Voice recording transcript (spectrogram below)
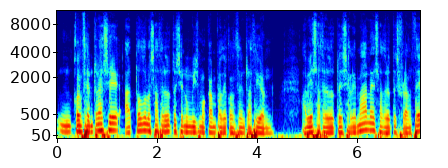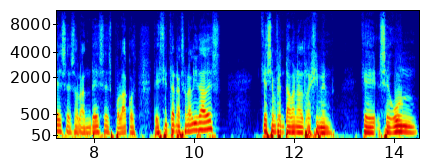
mm, concentrase a todos los sacerdotes en un mismo campo de concentración. Había sacerdotes alemanes, sacerdotes franceses, holandeses, polacos, de distintas nacionalidades, que se enfrentaban al régimen, que según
